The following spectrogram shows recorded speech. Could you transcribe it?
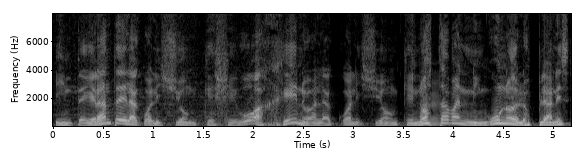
integrante de la coalición que llegó ajeno a la coalición, que no Sí. estaba en ninguno de los planes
